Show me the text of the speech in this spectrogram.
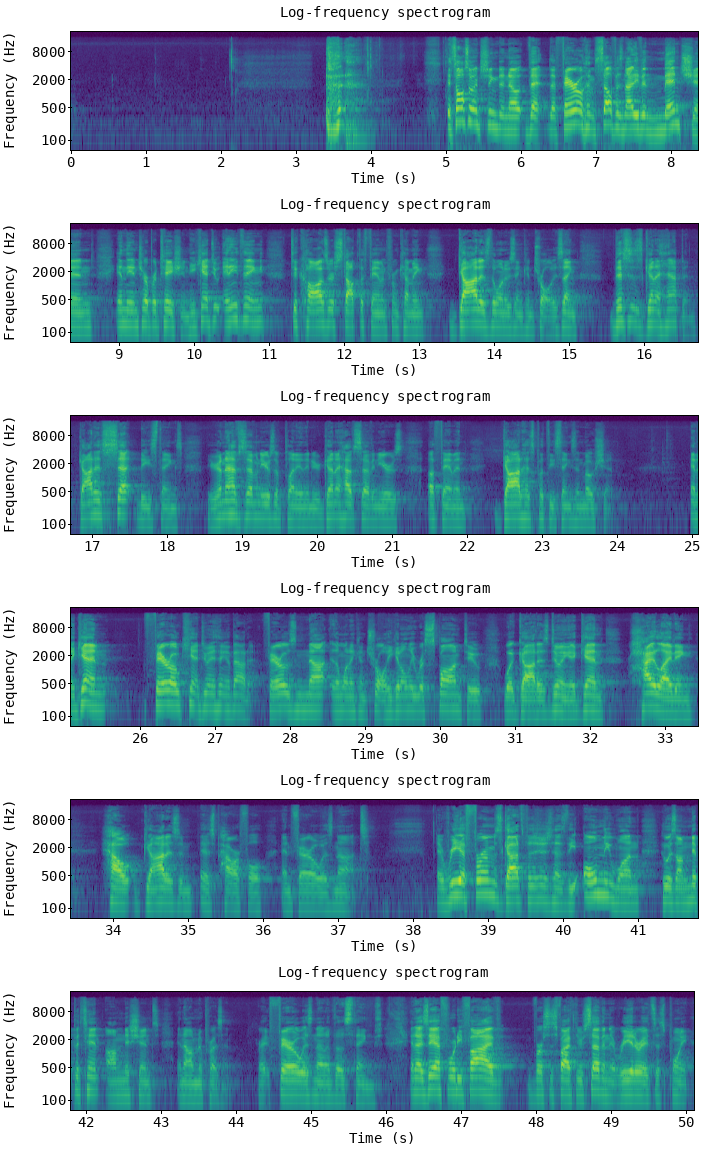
it's also interesting to note that the Pharaoh himself is not even mentioned in the interpretation. He can't do anything to cause or stop the famine from coming. God is the one who's in control. He's saying, this is going to happen. God has set these things. You're going to have seven years of plenty, and then you're going to have seven years of famine. God has put these things in motion. And again, Pharaoh can't do anything about it. Pharaoh's not the one in control. He can only respond to what God is doing. Again, highlighting how God is, is powerful and Pharaoh is not. It reaffirms God's position as the only one who is omnipotent, omniscient, and omnipresent. Right? Pharaoh is none of those things. In Isaiah 45, verses 5 through 7, it reiterates this point.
